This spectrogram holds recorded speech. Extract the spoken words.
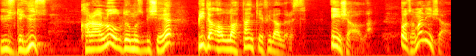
Yüzde yüz kararlı olduğumuz bir şeye bir de Allah'tan kefil alırız. İnşallah. O zaman inşallah.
